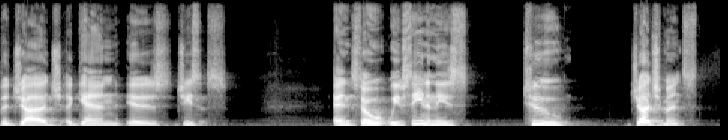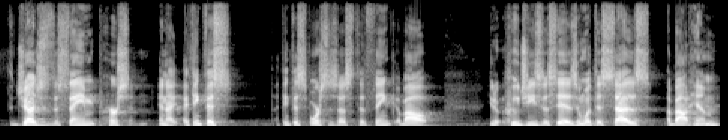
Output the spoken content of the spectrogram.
the judge, again, is Jesus. And so, we've seen in these two judgments, the judge is the same person. And I, I think this I think this forces us to think about you know, who Jesus is and what this says about him.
